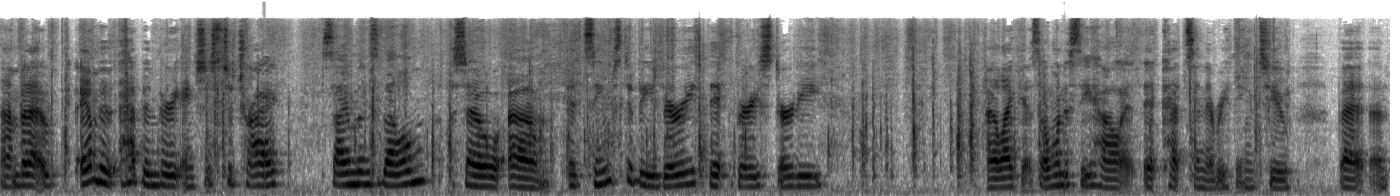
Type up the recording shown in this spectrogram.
Um, but I am, have been very anxious to try Simon's vellum. So um, it seems to be very thick, very sturdy. I like it. So I want to see how it, it cuts and everything too. But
